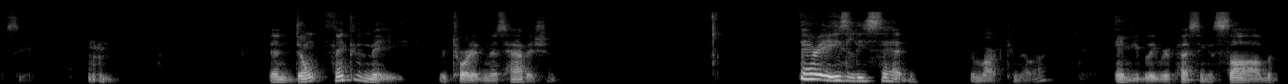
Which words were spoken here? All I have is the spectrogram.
Let's see. Then don't think of me, retorted Miss Havisham. Very easily said, remarked Camilla, amiably repressing a sob,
